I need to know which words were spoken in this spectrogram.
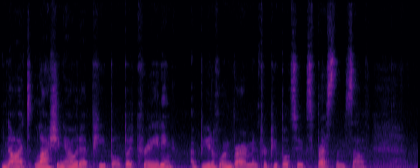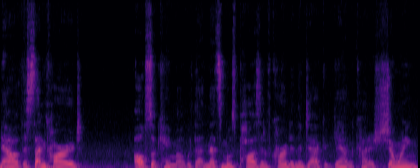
not lashing out at people, but creating a beautiful environment for people to express themselves. Now the Sun card also came out with that, and that's the most positive card in the deck. Again, kind of showing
